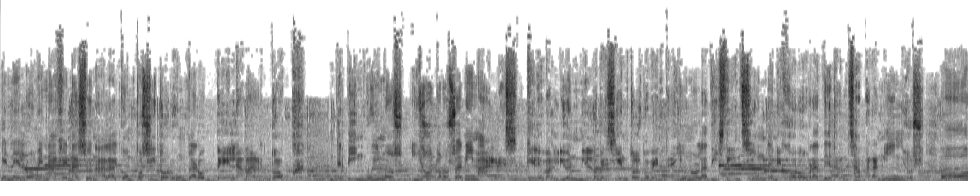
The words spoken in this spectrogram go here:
en el homenaje nacional al compositor húngaro Bela Bartok, de pingüinos y otros animales, que le valió en 1991 la distinción de mejor obra de danza para niños, o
